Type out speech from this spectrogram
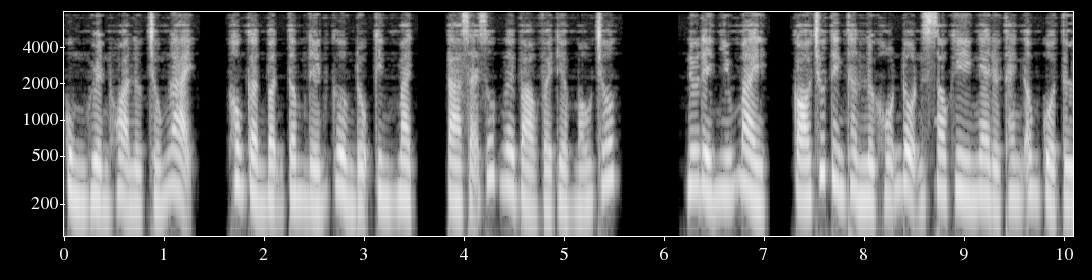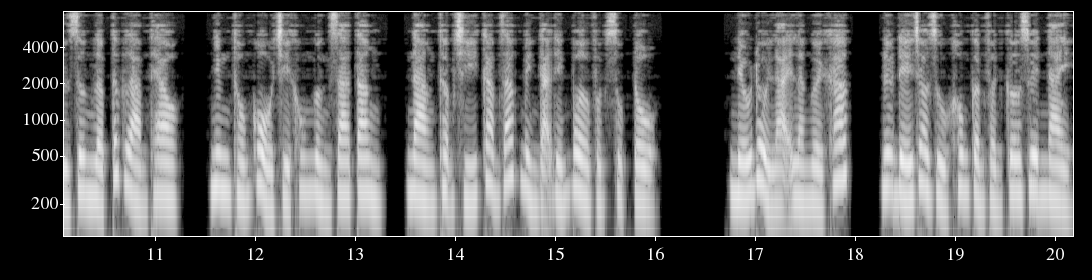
cùng huyền hỏa lực chống lại, không cần bận tâm đến cường độ kinh mạch, ta sẽ giúp ngươi bảo vệ điểm máu chốt. Nữ đế nhíu mày, có chút tinh thần lực hỗn độn sau khi nghe được thanh âm của Từ Dương lập tức làm theo, nhưng thống khổ chỉ không ngừng gia tăng, nàng thậm chí cảm giác mình đã đến bờ vực sụp đổ. Nếu đổi lại là người khác, nữ đế cho dù không cần phần cơ duyên này,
